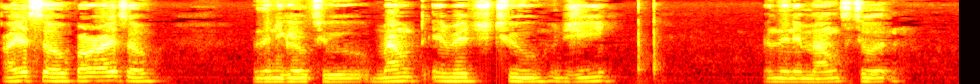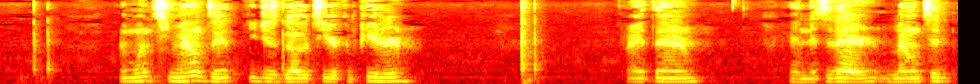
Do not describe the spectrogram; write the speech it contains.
ISO, power ISO, and then you go to mount image to G, and then it mounts to it. And once you mount it, you just go to your computer, right there, and it's there, mounted.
